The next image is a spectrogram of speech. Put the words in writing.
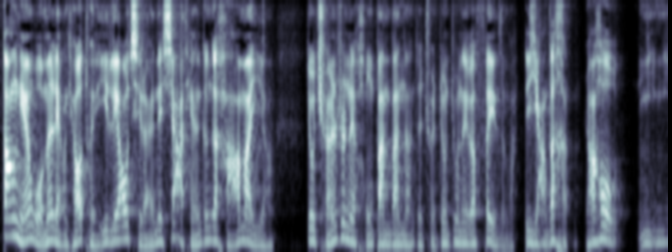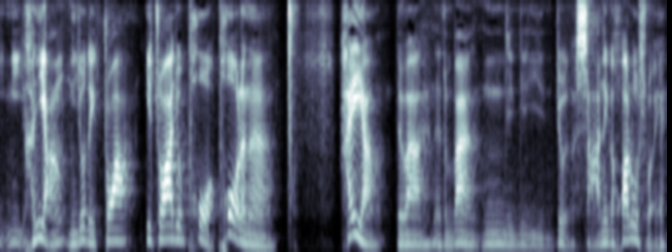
当年我们两条腿一撩起来，那夏天跟个蛤蟆一样，就全是那红斑斑的，这全就就那个痱子嘛，痒得很。然后你你你很痒，你就得抓，一抓就破，破了呢还痒。对吧？那怎么办？你你你就洒那个花露水，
